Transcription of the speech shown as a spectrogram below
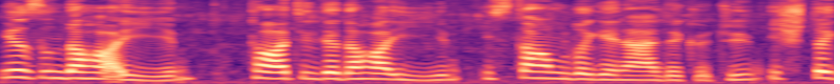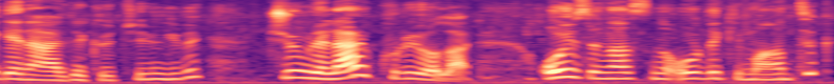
yazın daha iyiyim, tatilde daha iyiyim, İstanbul'da genelde kötüyüm, işte genelde kötüyüm gibi cümleler kuruyorlar. O yüzden aslında oradaki mantık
